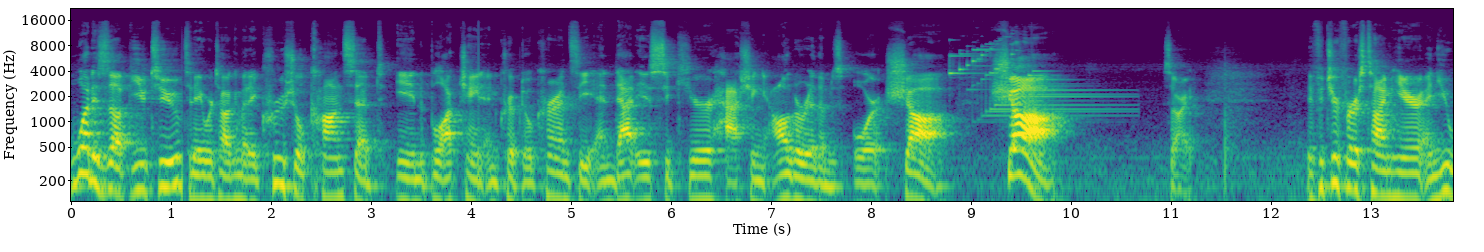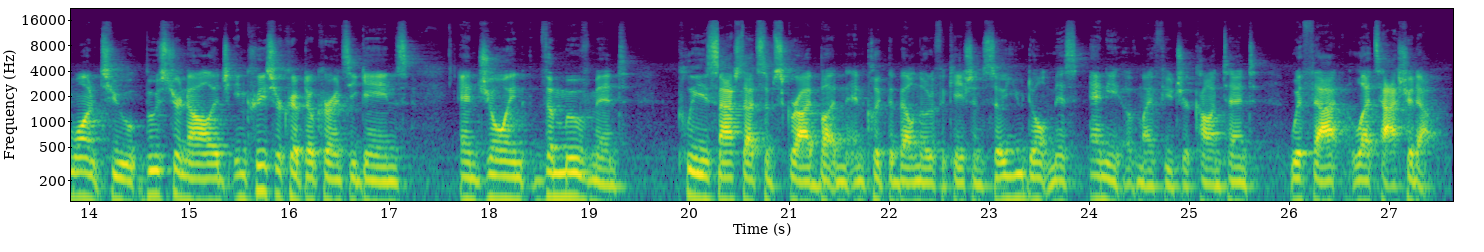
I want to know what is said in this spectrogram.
What is up YouTube? Today we're talking about a crucial concept in blockchain and cryptocurrency and that is secure hashing algorithms or SHA. SHA! Sorry. If it's your first time here and you want to boost your knowledge, increase your cryptocurrency gains, and join the movement, please smash that subscribe button and click the bell notification so you don't miss any of my future content. With that, let's hash it out.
